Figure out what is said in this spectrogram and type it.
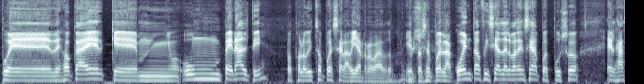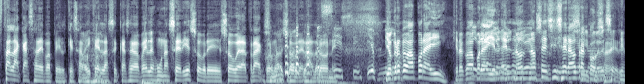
pues dejó caer que mm, un penalti, pues por lo visto pues se la habían robado. Y entonces pues la cuenta oficial del Valencia pues puso el hashtag La Casa de Papel, que sabéis Ajá. que La Casa de Papel es una serie sobre, sobre atracos, ¿no? Sobre ladrones. Sí, sí. Yo creo que va por ahí, creo que va por ahí. no no, sé si será otra cosa. ¿eh?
